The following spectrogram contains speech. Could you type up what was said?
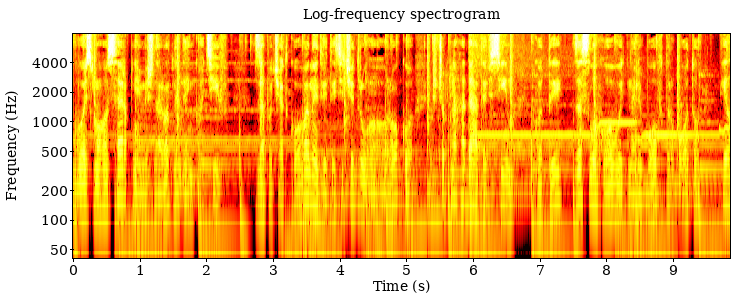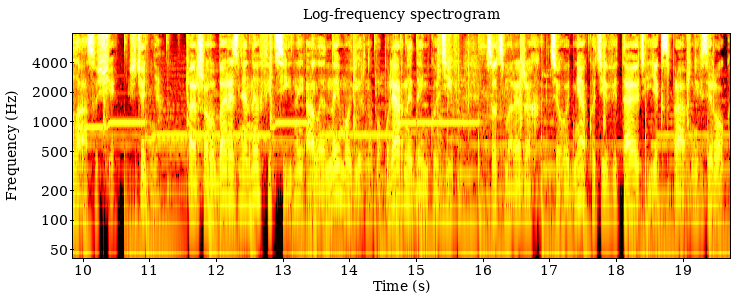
8 серпня Міжнародний день котів, започаткований 2002 року, щоб нагадати всім, коти заслуговують на любов, турботу і ласощі щодня. 1 березня неофіційний, але неймовірно популярний день котів. В соцмережах цього дня котів вітають як справжніх зірок.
